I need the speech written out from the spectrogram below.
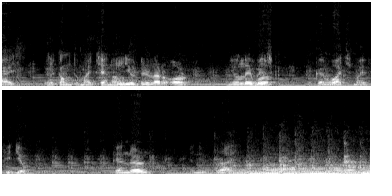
guys, welcome to my channel. New driller or new laborer, you can watch my video. You can learn and you try.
